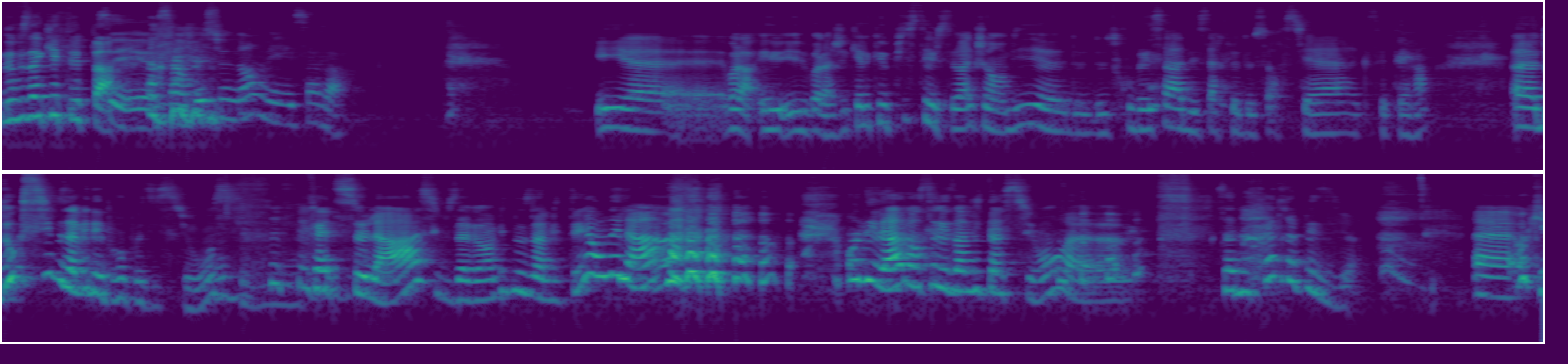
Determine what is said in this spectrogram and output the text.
Ne vous inquiétez pas. C'est c'est impressionnant, mais ça va. Et euh, voilà, et, et voilà j'ai quelques pistes et c'est vrai que j'ai envie euh, de, de trouver ça à des cercles de sorcières, etc. Euh, donc si vous avez des propositions, si vous faites cela, si vous avez envie de nous inviter, on est là. on est là, lancez les invitations. euh, ça nous ferait très plaisir. Euh, ok,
